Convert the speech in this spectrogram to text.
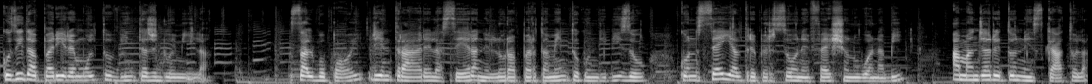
così da apparire molto vintage 2000. Salvo poi rientrare la sera nel loro appartamento condiviso con sei altre persone fashion wannabe a mangiare tonno in scatola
